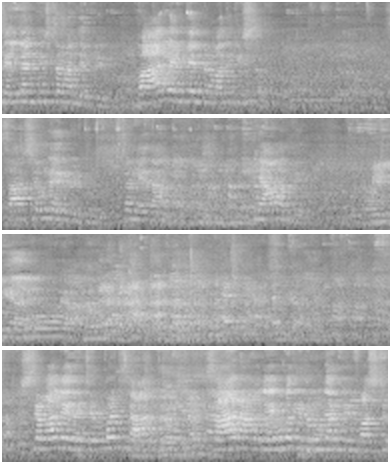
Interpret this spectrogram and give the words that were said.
చెల్లి అంటే ఇష్టం అని చెప్పారు. భార్య అంటే ఎంతమందికి ఇష్టం? సార్ చెవులు ఏరు పెట్టింది ఇష్టం లేదా? న్యామంతే ఇష్టమా లేదా చెప్పండి సార్ సార్ ఆమె లేకపోతే ఇక్కడ ఉండాలి మీరు ఫస్ట్.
